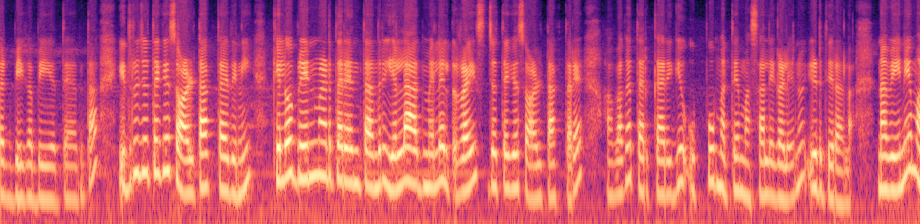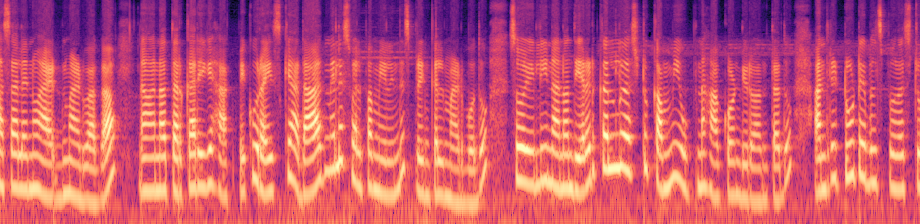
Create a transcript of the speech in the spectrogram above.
ದಟ್ ಬೇಗ ಬೇಯುತ್ತೆ ಅಂತ. ಇದ್ರ ಜೊತೆಗೆ ಸಾಲ್ಟ್ ಹಾಕ್ತಾ ಇದ್ದೀನಿ. ಕೆಲವೊಬ್ರು ಏನು ಮಾಡ್ತಾರೆ ಅಂತ ಅಂದರೆ, ಎಲ್ಲ ಆದಮೇಲೆ ರೈಸ್ ಜೊತೆಗೆ ಸಾಲ್ಟ್ ಹಾಕ್ತಾರೆ. ಆವಾಗ ತರಕಾರಿಗೆ ಉಪ್ಪು ಮತ್ತು ಮಸಾಲೆಗಳೇನು ಹಿಡ್ದಿರಲ್ಲ ನಾವೇನೇ ಮಸಾಲೆನೂ ಆ್ಯಡ್ ಮಾಡುವಾಗ ನಾವು ತರಕಾರಿಗೆ ಹಾಕಬೇಕು ರೈಸ್ಗೆ ಅದಾದಮೇಲೆ ಸ್ವಲ್ಪ ಮೇಲಿಂದ ಸ್ಪ್ರಿಂಕಲ್ ಮಾಡ್ಬೋದು. ಸೊ ಇಲ್ಲಿ ನಾನೊಂದು ಎರಡು ಕಲ್ಲು ಅಷ್ಟು ಕಮ್ಮಿ ಉಪ್ಪನ್ನ ಹಾಕ್ಕೊಂಡಿರೋ ಅಂಥದ್ದು. ಅಂದರೆ ಟೂ ಟೇಬಲ್ ಸ್ಪೂನ್ ಅಷ್ಟು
